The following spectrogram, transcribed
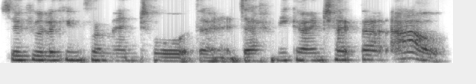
So if you're looking for a mentor, then definitely go and check that out.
